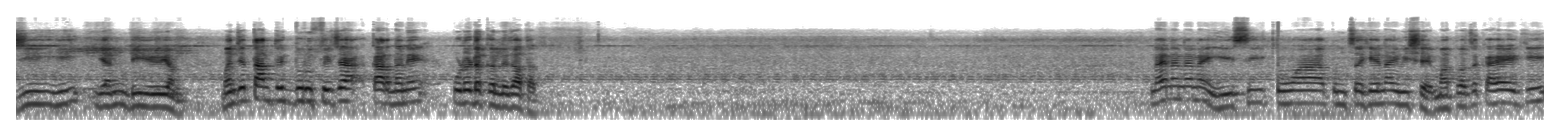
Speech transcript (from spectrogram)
G E N D U M म्हणजे तांत्रिक दुरुस्तीच्या कारणाने पुढे ढकलले जातात. नाही नाही नाही नाही. ई सी किंवा तुमचं हे नाही विषय. महत्त्वाचं काय आहे की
